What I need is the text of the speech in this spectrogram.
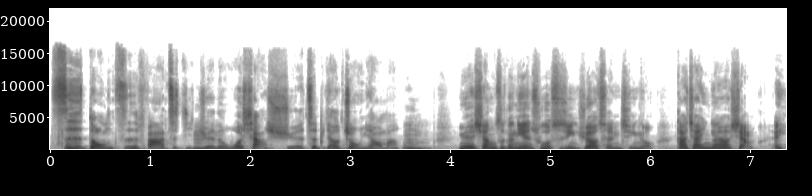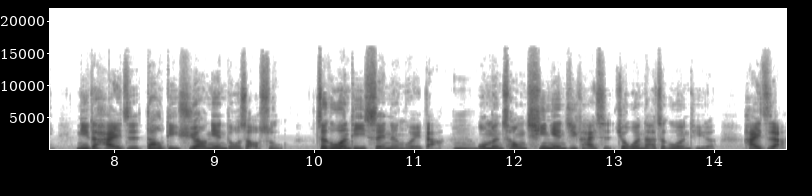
自动自发，自己觉得我想学，这比较重要吗？嗯，因为像这个念书的事情需要澄清哦，大家应该要想，哎，你的孩子到底需要念多少书？这个问题谁能回答？嗯，我们从七年级开始就问他这个问题了。孩子啊，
